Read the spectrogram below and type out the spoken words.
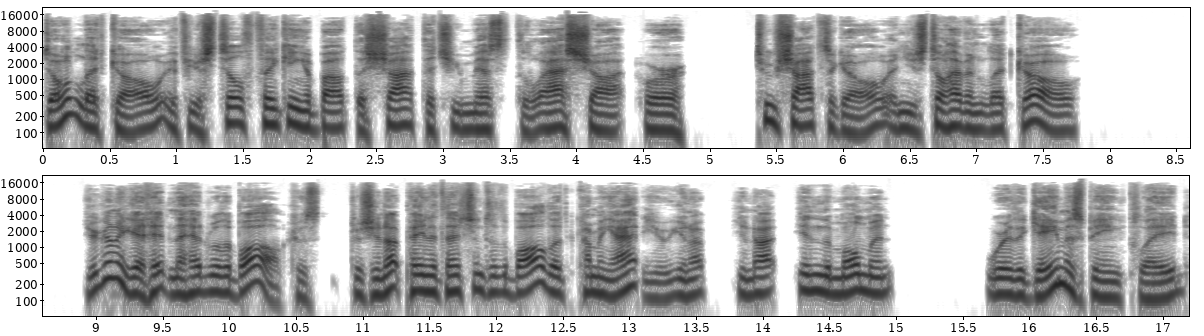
don't let go, if you're still thinking about the shot that you missed, the last shot or two shots ago, and you still haven't let go, you're going to get hit in the head with a ball because because you're not paying attention to the ball that's coming at you. You're not you're not in the moment where the game is being played,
